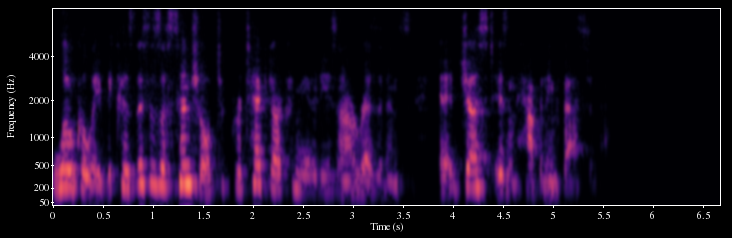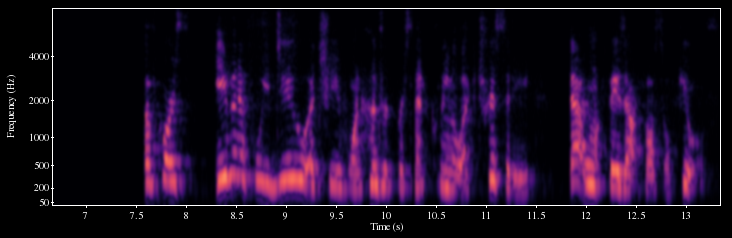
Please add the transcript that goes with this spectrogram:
locally, because this is essential to protect our communities and our residents, and it just isn't happening fast enough. Of course, even if we do achieve 100% clean electricity, that won't phase out fossil fuels.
